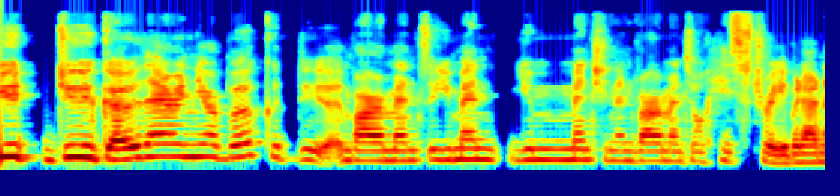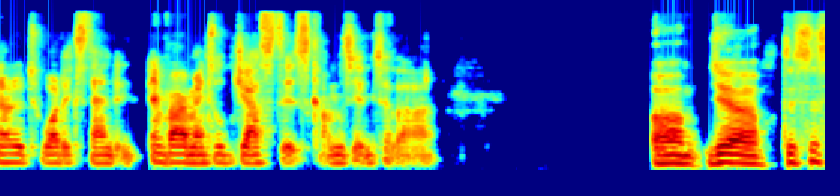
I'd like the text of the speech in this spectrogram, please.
you do you go there in your book do environmental you men you mention environmental history but i don't know to what extent environmental justice comes into that um, yeah this is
